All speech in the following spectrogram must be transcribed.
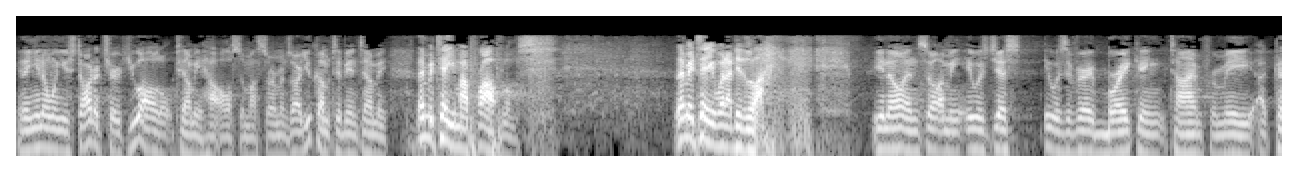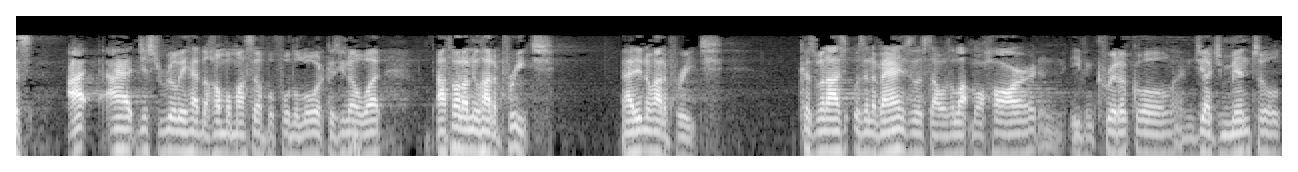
And then, you know, when you start a church, you all don't tell me how awesome my sermons are. You come to me and tell me, let me tell you my problems. Let me tell you what I didn't like. You know, and so, I mean, it was just, it was a very breaking time for me because uh, I, I just really had to humble myself before the Lord because you know what? I thought I knew how to preach. and I didn't know how to preach. Because when I was an evangelist, I was a lot more hard and even critical and judgmental.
